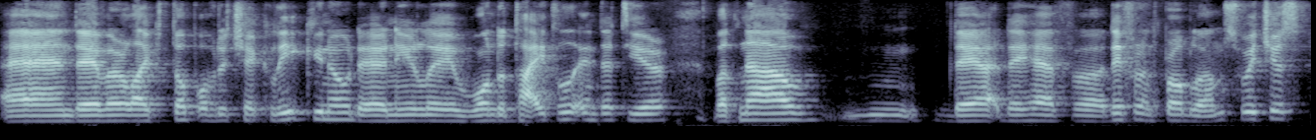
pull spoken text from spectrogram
and they were like top of the Czech league. You know, they nearly won the title in that year, but now mm, they they have uh, different problems, which is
